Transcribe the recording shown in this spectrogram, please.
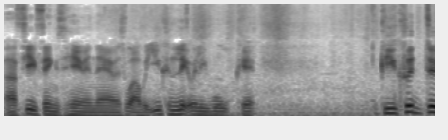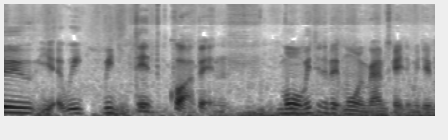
a few things here and there as well, but you can literally walk it. You could do. We we did quite a bit in, more. We did a bit more in Ramsgate than we did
